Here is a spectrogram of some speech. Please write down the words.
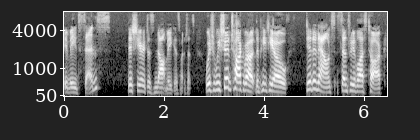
it made sense this year it does not make as much sense which we should talk about the pto did announce since we have last talked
